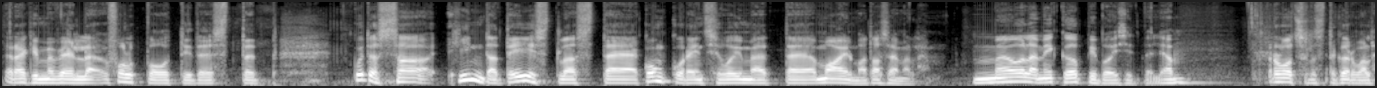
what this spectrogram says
räägime veel folkboatidest, et kuidas sa hindad eestlaste konkurentsivõimet maailma tasemel? me oleme ikka õpipoisid veel, jah. Rootslaste kõrval?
